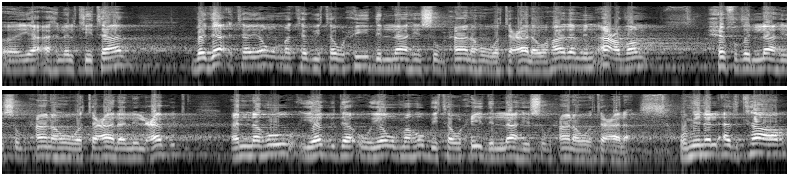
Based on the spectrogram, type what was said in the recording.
يا أهل الكتاب بدأت يومك بتوحيد الله سبحانه وتعالى. وهذا من أعظم حفظ الله سبحانه وتعالى للعبد أنه يبدأ يومه بتوحيد الله سبحانه وتعالى. ومن الأذكار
